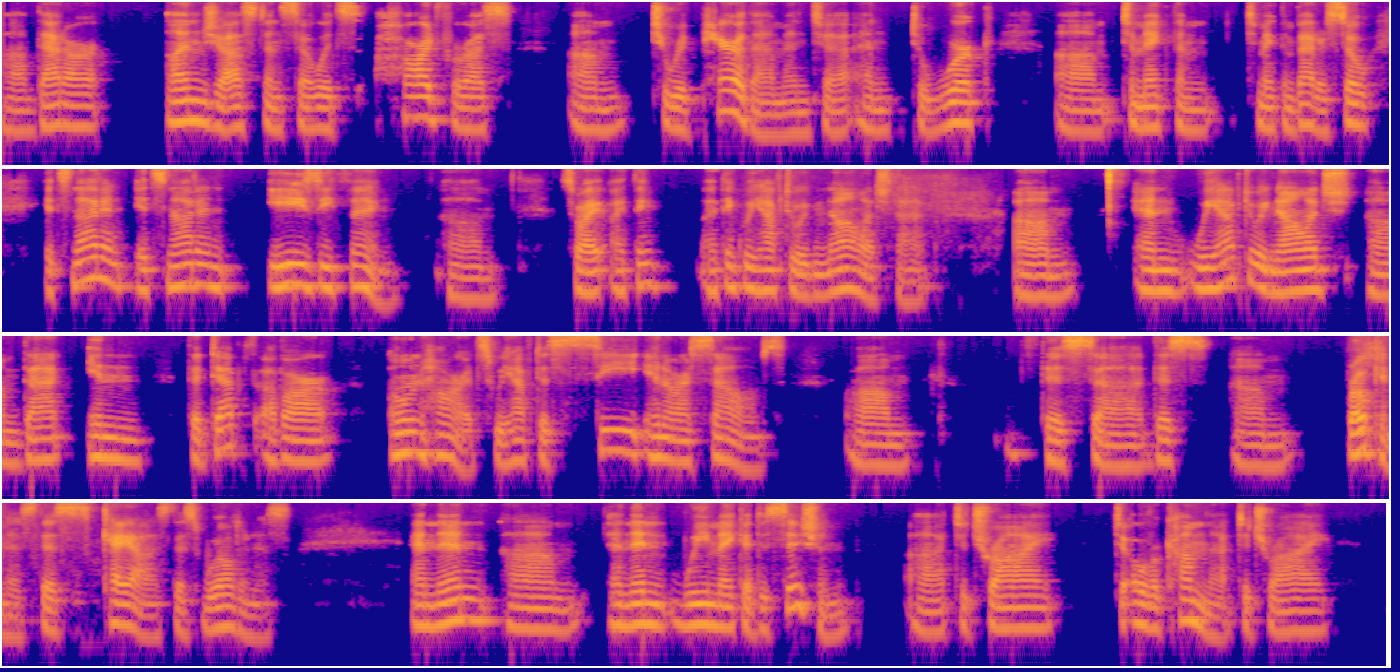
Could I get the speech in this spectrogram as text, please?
uh, that are unjust, and so it's hard for us um, to repair them and to and to work um, to make them to make them better. So it's not an it's not an easy thing. Um, so I, I think I think we have to acknowledge that, um, and we have to acknowledge um, that in the depth of our own hearts. We have to see in ourselves um, this uh, this um, brokenness, this chaos, this wilderness, and then um, and then we make a decision uh, to try to overcome that, to try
